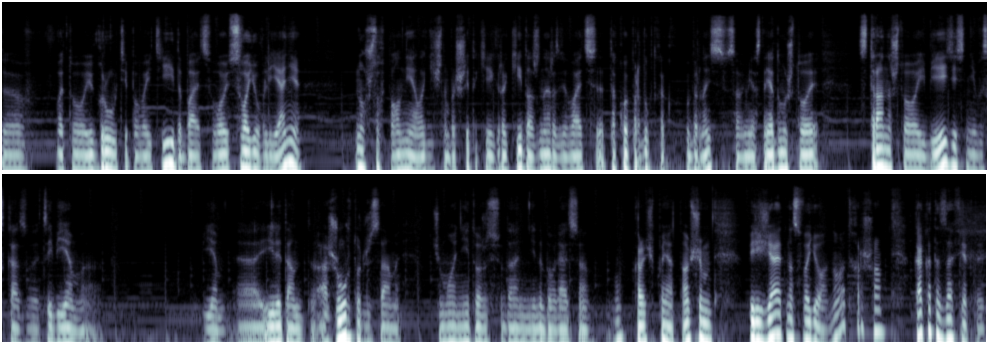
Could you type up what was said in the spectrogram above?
э, в эту игру, типа, войти и добавить свой, свое влияние ну, что вполне логично, большие такие игроки должны развивать такой продукт, как Kubernetes совместно. Я думаю, что странно, что IBA здесь не высказывается, IBM, IBM э, или там Azure тот же самый, почему они тоже сюда не добавляются. Ну, короче, понятно. В общем, переезжают на свое. Ну, это хорошо. Как это заэффектует?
